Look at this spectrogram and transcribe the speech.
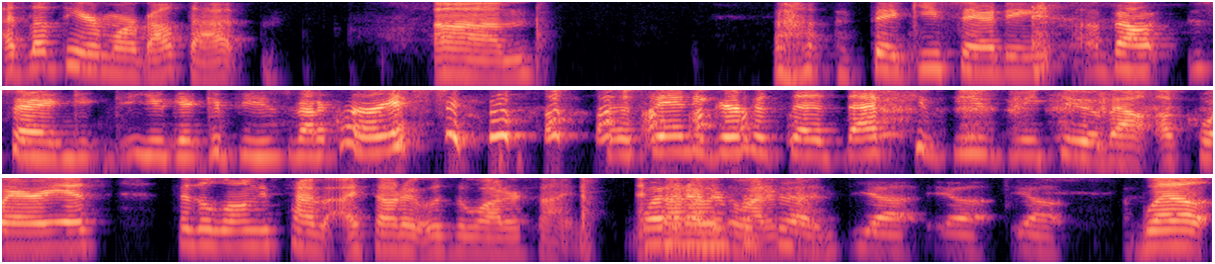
I'd love to hear more about that. Um, Thank you, Sandy, about saying you, you get confused about Aquarius too. so Sandy Griffith says that's confused me too about Aquarius. For the longest time, I thought it was a water sign. I thought I was a water 100%. sign. Yeah, yeah, yeah. Well,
